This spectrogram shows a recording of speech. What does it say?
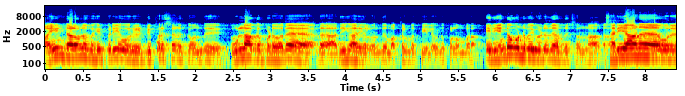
மைண்ட் அளவில் மிகப்பெரிய ஒரு டிப்ரெஷனுக்கு வந்து உள்ளாக்கப்படுவதை அந்த அதிகாரிகள் வந்து மக்கள் மத்தியில் வந்து புலம்புறாங்க. இது எங்கே கொண்டு போய் விடுது அப்படின்னு சொன்னால் சரியான ஒரு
